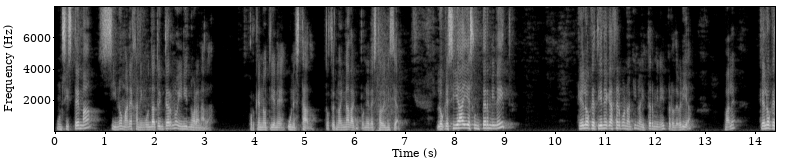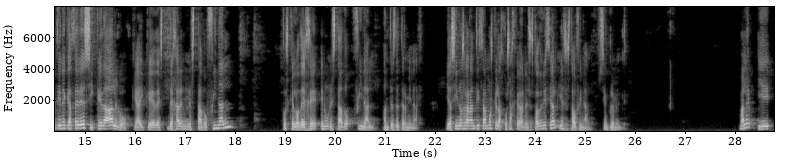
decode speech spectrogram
Un sistema, si no maneja ningún dato interno, init no hará nada, porque no tiene un estado, entonces no hay nada que poner a estado inicial. Lo que sí hay es un terminate, que lo que tiene que hacer, bueno aquí no hay terminate, pero debería, ¿vale? Que lo que tiene que hacer es, si queda algo que hay que dejar en un estado final, pues que lo deje en un estado final, antes de terminar. Y así nos garantizamos que las cosas quedan en su estado inicial y en su estado final, simplemente. ¿Vale? Y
